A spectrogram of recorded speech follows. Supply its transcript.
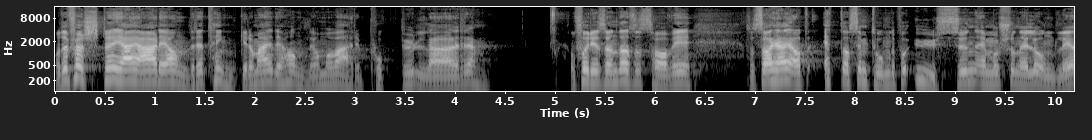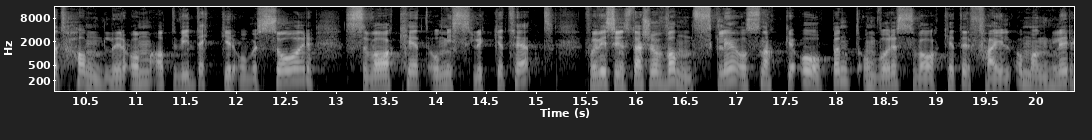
Og Det første jeg er det andre tenker om meg, det handler om å være populære. Og Forrige søndag så sa vi så sa jeg at et av symptomene på usunn emosjonell åndelighet handler om at vi dekker over sår, svakhet og mislykkethet. For vi syns det er så vanskelig å snakke åpent om våre svakheter, feil og mangler.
